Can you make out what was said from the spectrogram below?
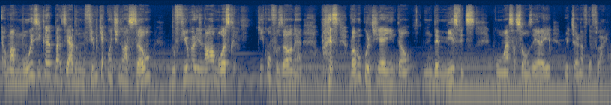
é uma música baseada num filme que é continuação do filme original A Mosca. Que confusão, né? Mas vamos curtir aí então um The Misfits com essa sonzeira aí, Return of the Fly.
